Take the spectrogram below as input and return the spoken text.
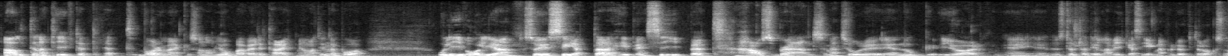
Alternativt ett, ett varumärke som de jobbar väldigt tajt med. Om man tittar Mm. på olivolja så är Zeta i princip ett house brand som jag tror är nog gör eh, den största delen av ICAs egna produkter också.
